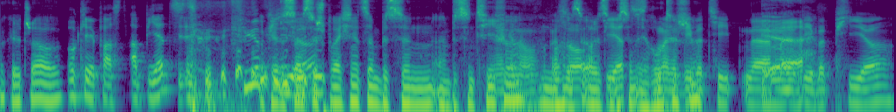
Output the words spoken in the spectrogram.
Okay, ciao. Okay, passt. Ab jetzt für Okay, das heißt, wir sprechen jetzt ein bisschen, ein bisschen tiefer genau. und machen das ab alles ein bisschen jetzt, meine erotischer. liebe, Ti- äh, Ja. meine liebe Pia,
